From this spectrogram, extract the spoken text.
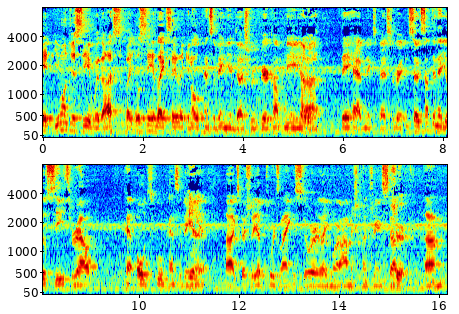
it. You won't just see it with us, but you'll see it like say like an old Pennsylvania Dutch root beer company. Okay. Uh, they have Nix Besser written. So it's something that you'll see throughout old school Pennsylvania, uh, especially up towards Lancaster, or like more Amish country and stuff. Sure. Um,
